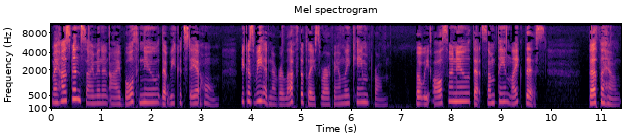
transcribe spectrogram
My husband Simon and I both knew that we could stay at home because we had never left the place where our family came from. But we also knew that something like this, Bethlehem,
